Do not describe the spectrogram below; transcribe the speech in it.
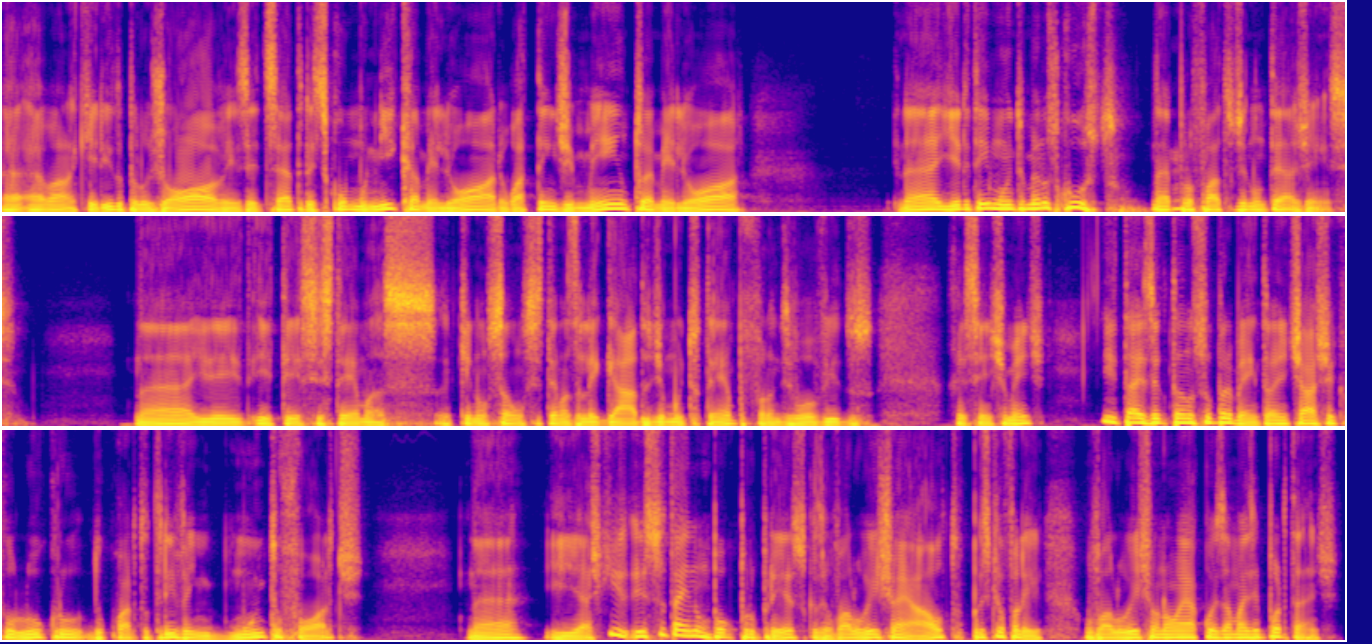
é, é, querido pelos jovens, etc. Ele se comunica melhor, o atendimento é melhor. Né? E ele tem muito menos custo, né? Pelo fato de não ter agência. Né? E, e ter sistemas que não são sistemas legados de muito tempo, foram desenvolvidos recentemente, e está executando super bem. Então a gente acha que o lucro do quarto TRI vem muito forte né? E acho que isso está indo um pouco para o preço, quer dizer, o valuation é alto, por isso que eu falei, o valuation não é a coisa mais importante.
